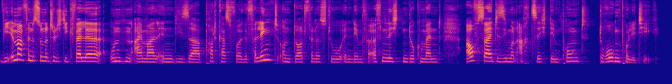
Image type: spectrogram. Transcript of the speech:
wie immer findest du natürlich die Quelle unten einmal in dieser Podcast-Folge verlinkt und dort findest du in dem veröffentlichten Dokument auf Seite 87 den Punkt Drogenpolitik.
